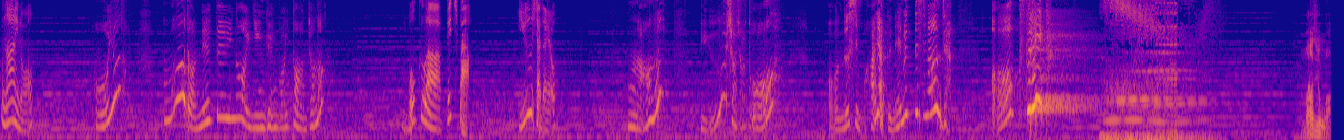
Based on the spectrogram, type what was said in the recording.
くないの？おや？まだ寝ていない人間がいたんじゃな？僕はペチパ。勇者だよ。なぬ勇者じゃと？お主も早く眠ってしまうんじゃ。オークスリープ魔女は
